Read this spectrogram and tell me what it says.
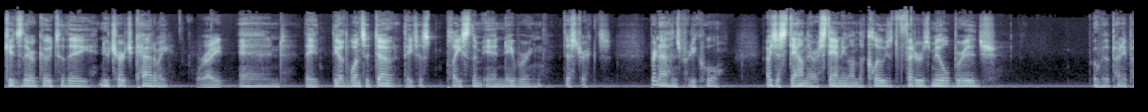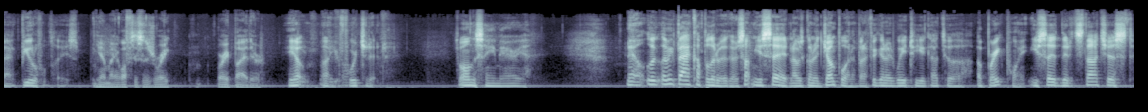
kids there go to the New Church Academy, Right. and they the other ones that don't, they just place them in neighboring districts. Bryn Athyn's pretty cool. I was just down there, standing on the closed Fetters Mill Bridge over the Pennypack. Beautiful place. Yeah, my office is right right by there. Yep. Oh, you're fortunate. It's all in the same area. Now, look, let me back up a little bit. There was something you said, and I was going to jump on it, but I figured I'd wait till you got to a, a break point. You said that it's not just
